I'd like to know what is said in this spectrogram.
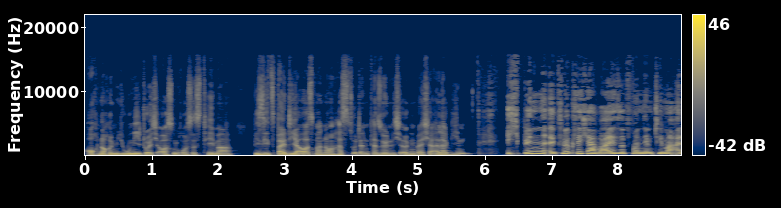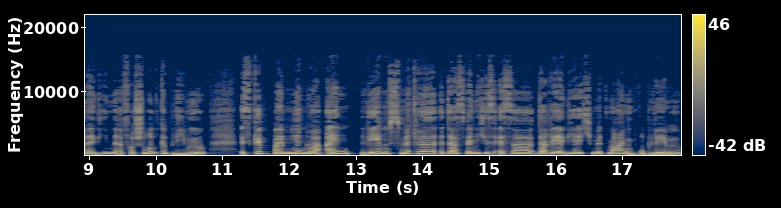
auch noch im Juni durchaus ein großes Thema. Wie sieht's bei dir aus, Manon? Hast du denn persönlich irgendwelche Allergien? Ich bin äh, glücklicherweise von dem Thema Allergien äh, verschont geblieben. Es gibt bei mir nur ein Lebensmittel, das, wenn ich es esse, da reagiere ich mit Magenproblemen.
